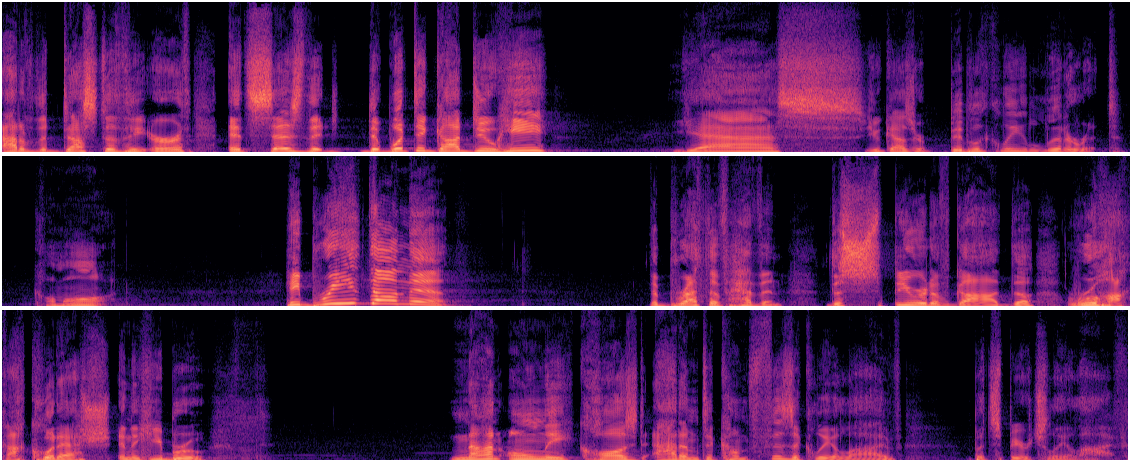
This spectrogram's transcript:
out of the dust of the earth, it says that, that what did God do? He, yes, you guys are biblically literate. Come on. He breathed on them the breath of heaven, the Spirit of God, the Ruach HaKodesh in the Hebrew, not only caused Adam to come physically alive, but spiritually alive.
